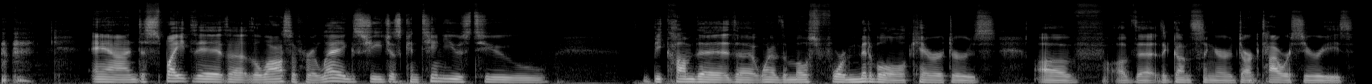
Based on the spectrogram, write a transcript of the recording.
and despite the, the, the loss of her legs, she just continues to become the, the one of the most formidable characters of of the the gunslinger dark tower series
